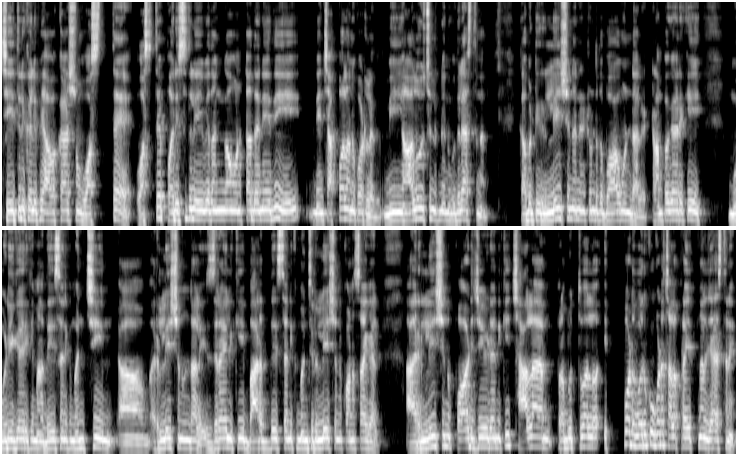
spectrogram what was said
చేతులు కలిపే అవకాశం వస్తే వస్తే పరిస్థితులు ఏ విధంగా ఉంటుందనేది నేను చెప్పాలనుకోవట్లేదు. మీ ఆలోచనలకు నేను వదిలేస్తున్నాను. కాబట్టి రిలేషన్ అనేటువంటిది బాగుండాలి. ట్రంప్ గారికి మోడీ గారికి మన దేశానికి మంచి రిలేషన్ ఉండాలి. ఇజ్రాయెల్కి భారతదేశానికి మంచి రిలేషన్ కొనసాగాలి. ఆ రిలేషన్ పాడు చేయడానికి చాలా ప్రభుత్వాలు ఇప్పటి వరకు కూడా చాలా ప్రయత్నాలు చేస్తున్నాయి.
